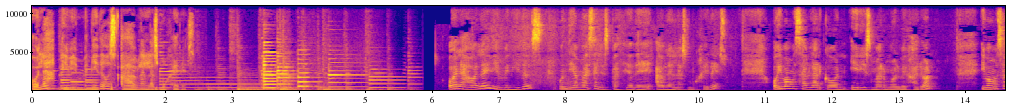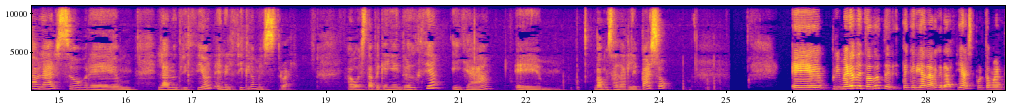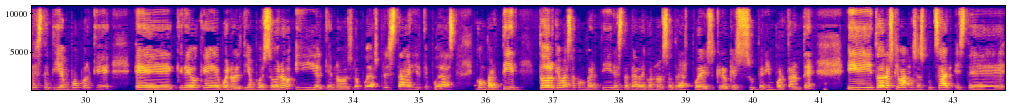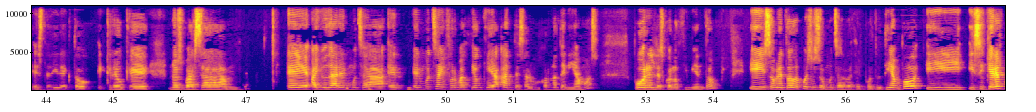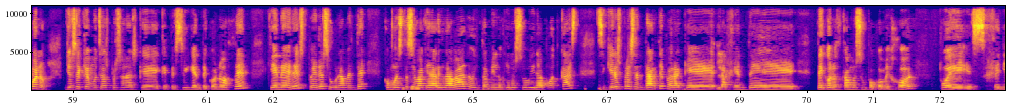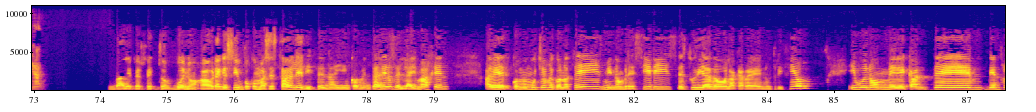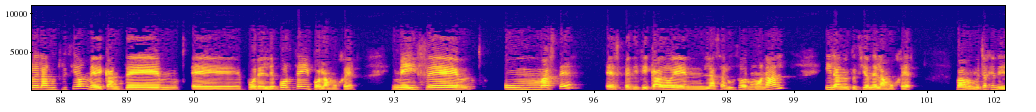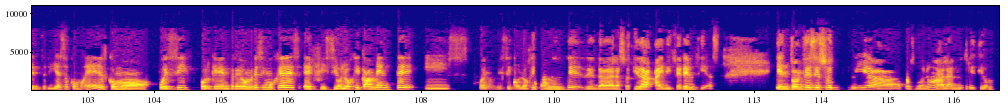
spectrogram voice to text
Hola y bienvenidos a Hablan las Mujeres. Hola, hola y bienvenidos un día más al espacio de Hablan las Mujeres. Hoy vamos a hablar con Iris Mármol Bejarón y vamos a hablar sobre mm, la nutrición en el ciclo menstrual. Hago esta pequeña introducción y ya em, vamos a darle paso eh, primero de todo, te, quería dar gracias por tomarte este tiempo porque eh, creo que, bueno, el tiempo es oro y el que nos lo puedas prestar y el que puedas compartir todo lo que vas a compartir esta tarde con nosotras, pues creo que es súper importante. Y todas las que vamos a escuchar este, este directo, creo que nos vas a... Eh, ayudar en mucha, en mucha información que antes a lo mejor no teníamos por el desconocimiento. Y sobre todo, pues eso, muchas gracias por tu tiempo. Y, si quieres, bueno, yo sé que muchas personas que, te siguen te conocen quién eres, pero seguramente como esto se va a quedar grabado y también lo quieres subir a podcast, si quieres presentarte para que la gente te conozcamos un poco mejor, pues genial. Vale, perfecto. Bueno, ahora que soy un poco más estable, dicen ahí en comentarios, en la imagen, a ver, como muchos me conocéis, mi nombre es Iris, he estudiado la carrera de nutrición y bueno, me decanté, dentro de la nutrición, me decanté eh, por el deporte y por la mujer. Me hice un máster especificado en la salud hormonal y la nutrición de la mujer. Vamos, mucha gente dice, ¿y eso cómo es? Como, pues sí, porque entre hombres y mujeres eh, fisiológicamente y bueno, y psicológicamente, dada la sociedad, hay diferencias. Entonces eso incluye a, pues bueno, a la nutrición.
